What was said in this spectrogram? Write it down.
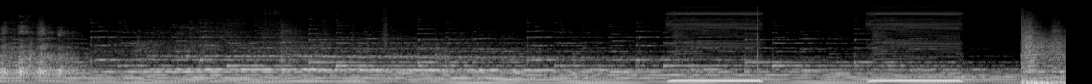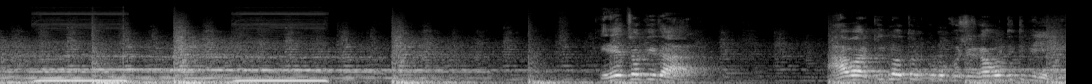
কিরে চকিদার আবার কি নতুন কোনো খুশির খবর দিতে নাকি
